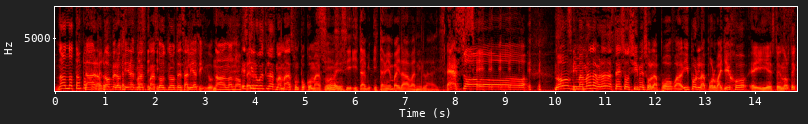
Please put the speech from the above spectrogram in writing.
No, no, tampoco. No, no, pero... no, pero sí eres más, más no, no te salías y No, no, no, Es que luego es las mamás un poco más, Sí, ¿no? sí, Y- sí. Y, tam- y también bailaba Vanilla Ice. ¡Eso! No, mi mamá la verdad hasta eso sí me solapó. Ahí por la por Vallejo eh, y este Norte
